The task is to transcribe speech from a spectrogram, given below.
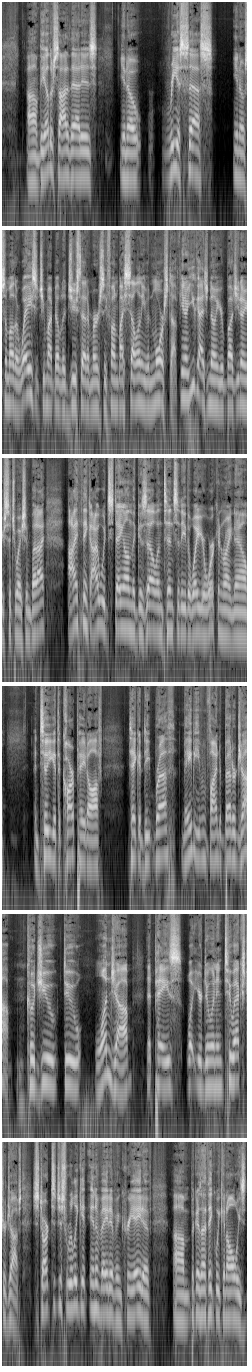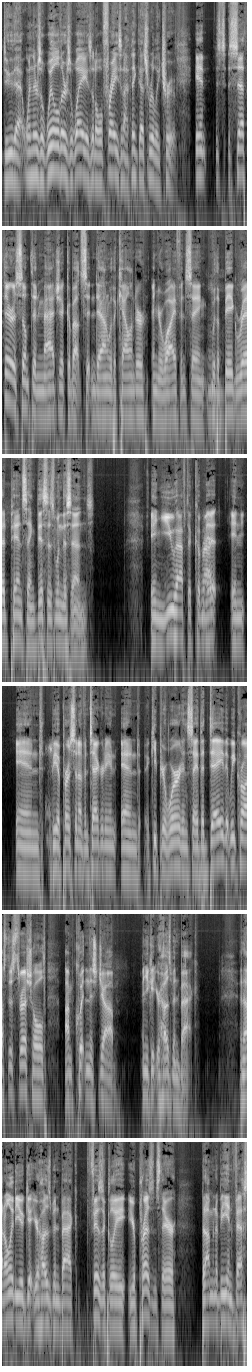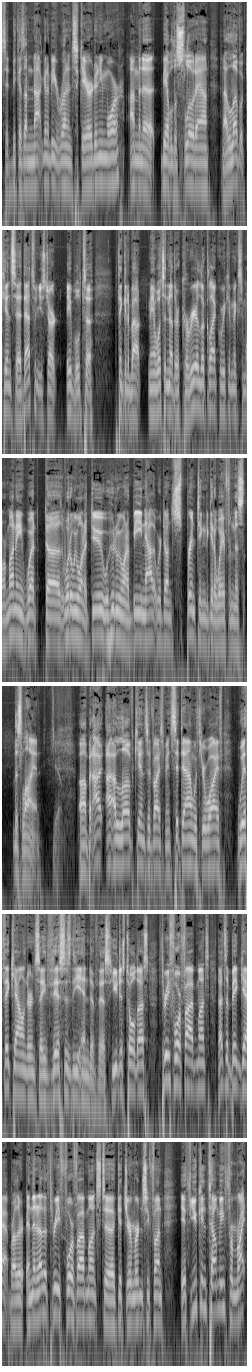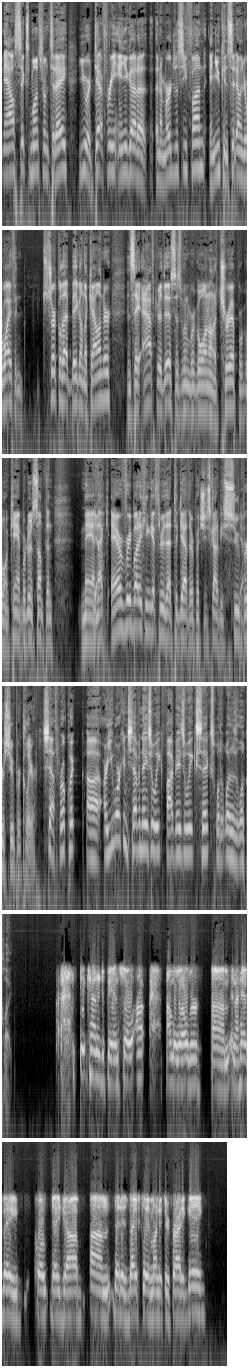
Um, the other side of that is, you know, reassess you know some other ways that you might be able to juice that emergency fund by selling even more stuff. You know, you guys know your budget, you know your situation, but I I think I would stay on the gazelle intensity the way you're working right now until you get the car paid off. Take a deep breath, maybe even find a better job. Could you do one job that pays what you're doing in two extra jobs. Start to just really get innovative and creative um, because I think we can always do that. When there's a will, there's a way, is an old phrase, and I think that's really true. And Seth, there is something magic about sitting down with a calendar and your wife and saying, mm-hmm. with a big red pen, saying, "This is when this ends," and you have to commit right. and and be a person of integrity and, and keep your word and say, "The day that we cross this threshold, I'm quitting this job." and you get your husband back. And not only do you get your husband back physically, your presence there, but I'm going to be invested because I'm not going to be running scared anymore. I'm going to be able to slow down. And I love what Ken said. That's when you start able to thinking about, man, what's another career look like where we can make some more money? What does what do we want to do? Who do we want to be now that we're done sprinting to get away from this this lion? Yeah. Uh, but I, I love Ken's advice, man. Sit down with your wife with a calendar and say, this is the end of this. You just told us three, four, five months. That's a big gap, brother. And then another three, four, five months to get your emergency fund. If you can tell me from right now, six months from today, you are debt free and you got a, an emergency fund and you can sit down with your wife and circle that big on the calendar and say, after this is when we're going on a trip, we're going camp, we're doing something Man, yeah. that everybody can get through that together, but you just got to be super, yeah. super clear. Seth, real quick, uh, are you working seven days a week, five days a week, six? What what does it look like? It kind of depends. So I, am a welder, um, and I have a quote day job um, that is basically a Monday through Friday gig.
